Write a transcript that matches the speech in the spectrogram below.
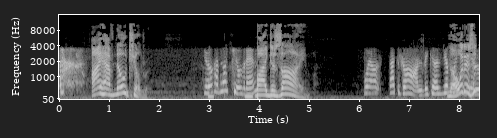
I have no children You don't have no children. by design. Well, that's wrong because you're No, going it to isn't.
